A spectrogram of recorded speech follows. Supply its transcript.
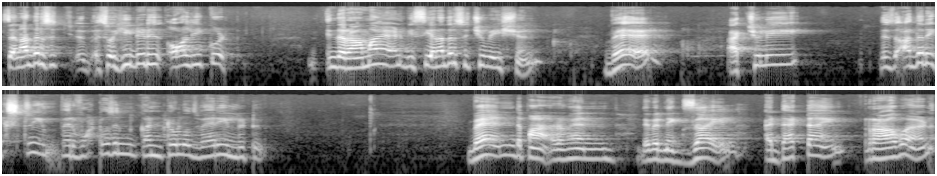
So another, so he did all he could. In the Ramayana, we see another situation where actually there's the other extreme where what was in control was very little. When the when they were in exile, at that time Ravan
